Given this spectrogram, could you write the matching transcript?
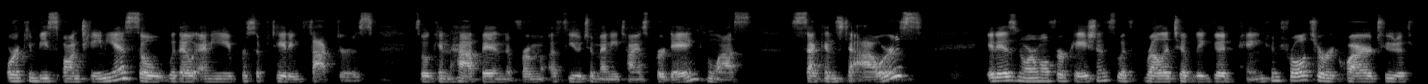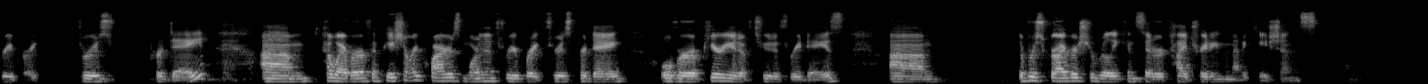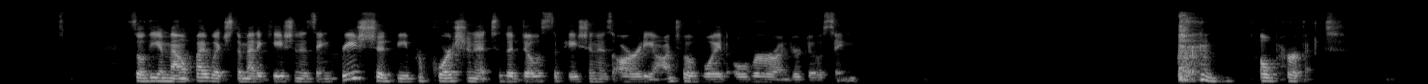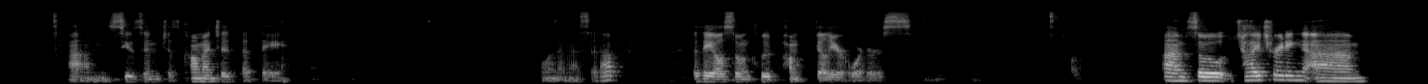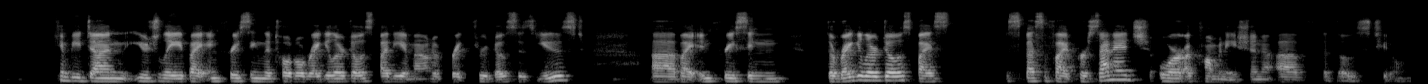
or it can be spontaneous, so without any precipitating factors. So it can happen from a few to many times per day and can last seconds to hours. It is normal for patients with relatively good pain control to require two to three breakthroughs per day. Um, however, if a patient requires more than three breakthroughs per day over a period of two to three days, um, the prescriber should really consider titrating the medications. So the amount by which the medication is increased should be proportionate to the dose the patient is already on to avoid over or under dosing. oh, perfect. Um, Susan just commented that they want to mess it up, that they also include pump failure orders. Um, so titrating um, can be done usually by increasing the total regular dose by the amount of breakthrough doses used, uh, by increasing the regular dose by specified percentage or a combination of those two.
